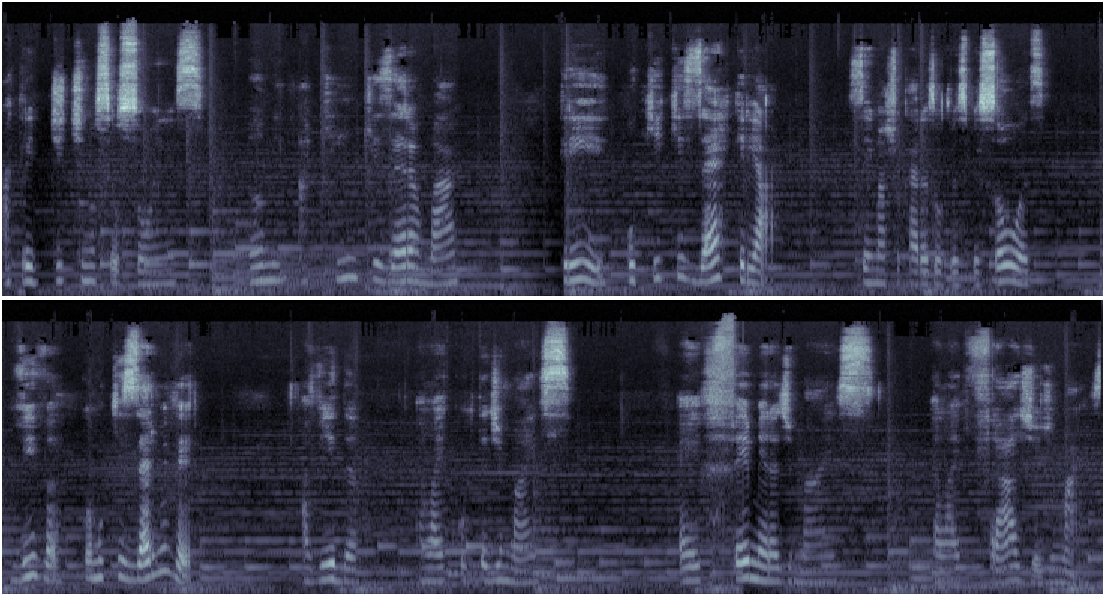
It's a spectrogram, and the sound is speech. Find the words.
acredite nos seus sonhos, ame a quem quiser amar, crie o que quiser criar, sem machucar as outras pessoas, viva como quiser viver. A vida, ela é curta demais, é efêmera demais, ela é frágil demais.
